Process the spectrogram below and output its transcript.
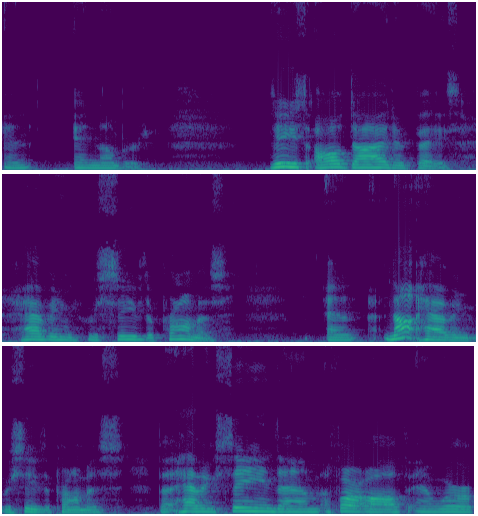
and, and numbered. These all died in faith, having received the promise, and not having received the promise, but having seen them afar off and were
